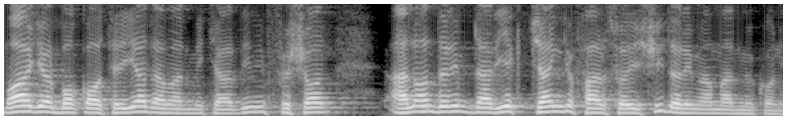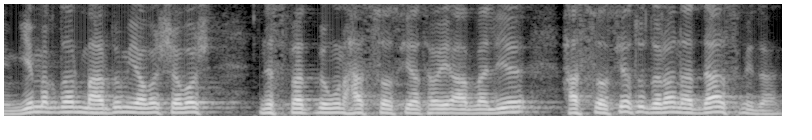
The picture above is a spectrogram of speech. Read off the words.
ما اگر با قاطعیت عمل می‌کردیم این فشار الان داریم در یک جنگ فرسایشی داریم عمل می‌کنیم. یه مقدار مردم یواش یواش نسبت به اون حساسیت های اولیه حساسیت رو دارن از دست میدن.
